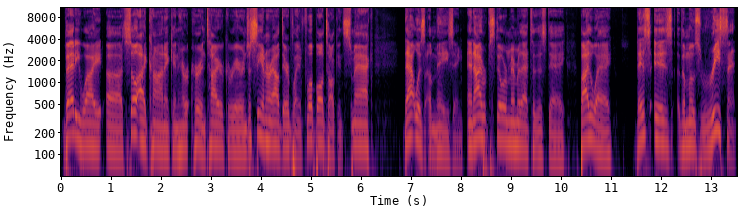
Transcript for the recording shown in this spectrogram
Betty White, uh, so iconic in her, her entire career, and just seeing her out there playing football, talking smack, that was amazing. And I still remember that to this day. By the way, this is the most recent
